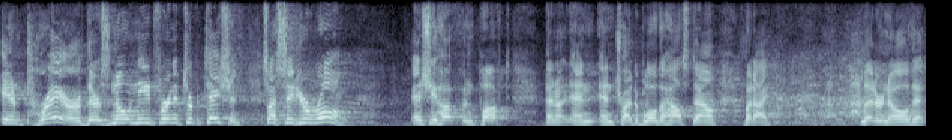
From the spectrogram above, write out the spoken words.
in prayer, there's no need for an interpretation. So I said, You're wrong. And she huffed and puffed and, and, and tried to blow the house down, but I let her know that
